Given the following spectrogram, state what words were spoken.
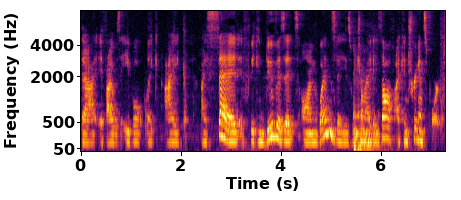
that if I was able, like I, I said, if we can do visits on Wednesdays, which are my days off, I can transport.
